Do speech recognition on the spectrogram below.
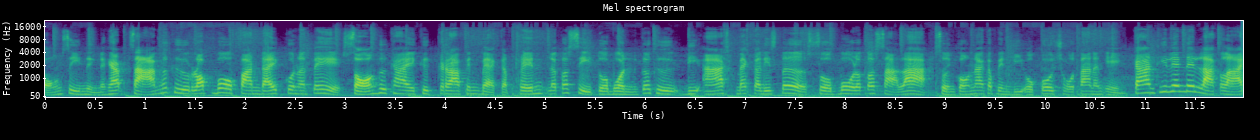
3-2-4-1 นะครับ 3 ก็คือร็อบโบฟันไดโกนาเต้2คือใครคือกราเฟนแบกกับเทรนต์แล้วก็ 4 ตัวบนก็คือดีอาร์สแมคกาลิสเตอร์โซโบแล้วก็ซาร่าส่วนกองหน้าก็เป็นดีโอโกโชต้านั่นเอง การที่เล่นได้หลากหลาย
